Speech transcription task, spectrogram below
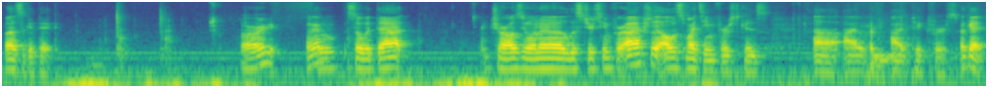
But that's a good pick. All right. Okay. Cool. So with that, Charles, you want to list your team for? Actually, I'll list my team first because uh, I I picked first. Okay.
